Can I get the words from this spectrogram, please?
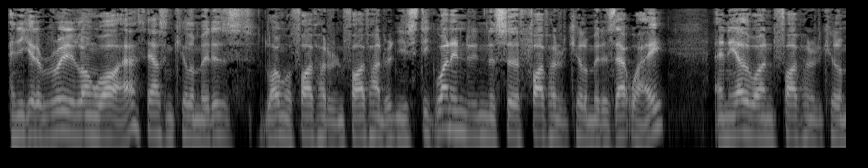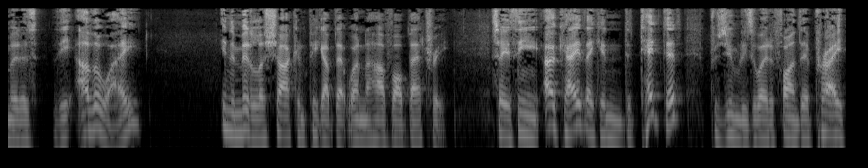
and you get a really long wire, 1,000 kilometres long or 500 and 500, and you stick one end in the surf 500 kilometres that way and the other one 500 kilometres the other way, in the middle, a shark can pick up that one and a half volt battery. So you're thinking, okay, they can detect it, presumably as a way to find their prey.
